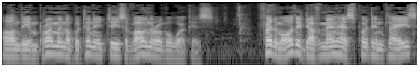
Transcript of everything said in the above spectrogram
on the employment opportunities of vulnerable workers. Furthermore, the government has put in place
